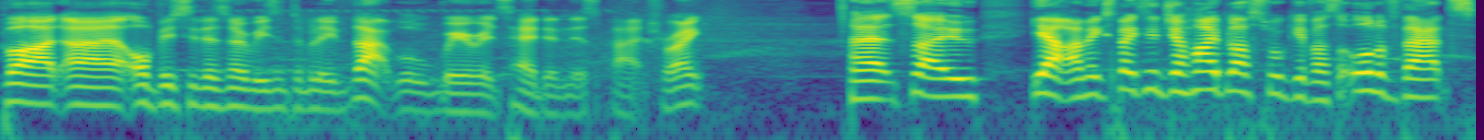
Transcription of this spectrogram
but uh, obviously there's no reason to believe that will rear its head in this patch, right? Uh, so, yeah, I'm expecting Jahai Bluffs will give us all of that.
